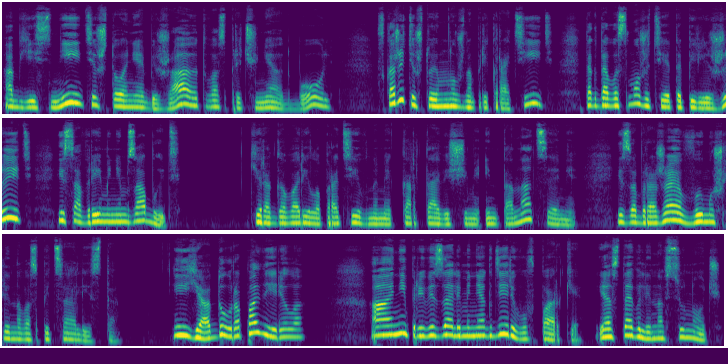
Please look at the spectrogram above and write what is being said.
объясните, что они обижают вас, причиняют боль. Скажите, что им нужно прекратить, тогда вы сможете это пережить и со временем забыть. Кира говорила противными картавящими интонациями, изображая вымышленного специалиста. И я, дура, поверила. А они привязали меня к дереву в парке и оставили на всю ночь.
